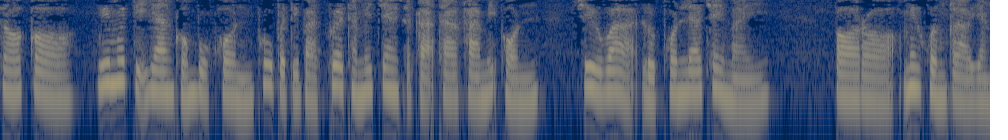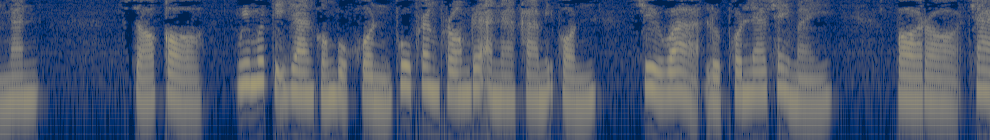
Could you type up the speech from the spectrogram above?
สก วิมุตติญาณของบุคคลผู้ปฏิบัติเพื่อทำให้แจ้งสกทาคามิผล ชื่อว่าหลุดพ้นแล้วใช่ไหม ปรไม่ควรกล่าวอย่างนั้น สกวิมุตติญาณของบุคคลผู้พรั่งพร้อมด้วยอนาคามิผล ชื่อว่าหลุดพ้นแล้วใช่ไหม ปรใช่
